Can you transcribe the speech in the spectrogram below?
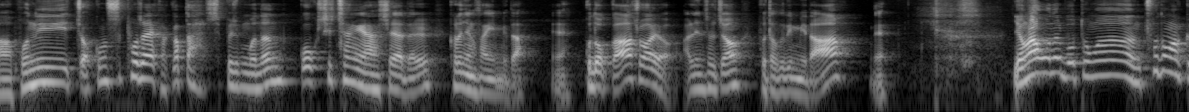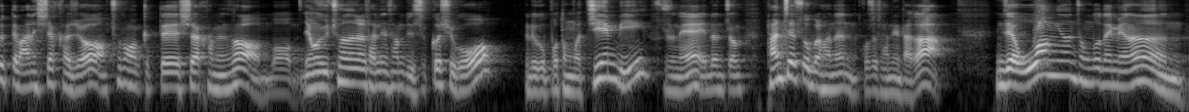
아, 본인이 조금 수포자에 가깝다 싶으신 분은 꼭 시청해 하셔야 될 그런 영상입니다. 예, 구독과 좋아요, 알림 설정 부탁드립니다. 네. 영학원을 보통은 초등학교 때 많이 시작하죠. 초등학교 때 시작하면서 뭐 영어 유치원을 다니는 사람도 있을 것이고 그리고 보통 뭐 GMB 수준의 이런 좀 단체 수업을 하는 곳을 다니다가 이제 5학년 정도 되면은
